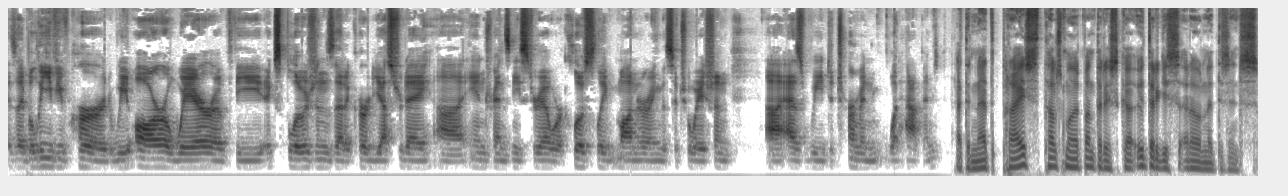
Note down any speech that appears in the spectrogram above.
As I believe you've heard, we are aware of the explosions that occurred yesterday uh, in Transnistria. We're closely monitoring the situation uh. Þetta er Ned Price, talsmaður bandaríska utarikisraðunættisins.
